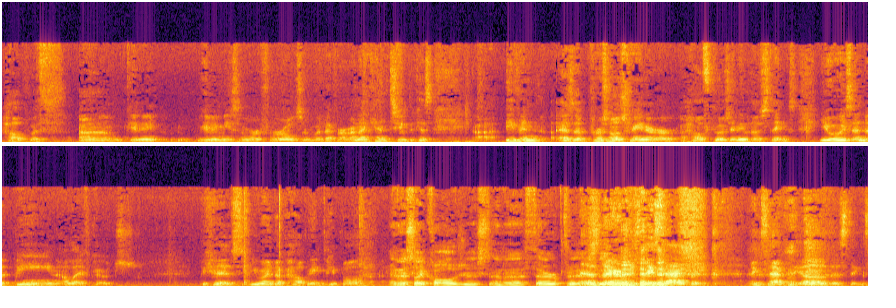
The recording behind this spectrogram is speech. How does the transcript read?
help with um, getting giving me some referrals or whatever, and I can too because even as a personal trainer, a health coach, any of those things, you always end up being a life coach because you end up helping people and a psychologist and a therapist. as therapist, exactly, exactly, all of those things.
